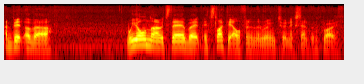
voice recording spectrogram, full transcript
a bit of a we all know it's there, but it's like the elephant in the room to an extent with growth.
